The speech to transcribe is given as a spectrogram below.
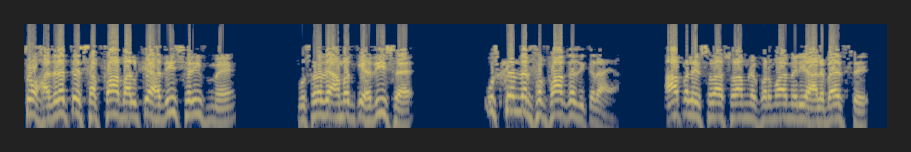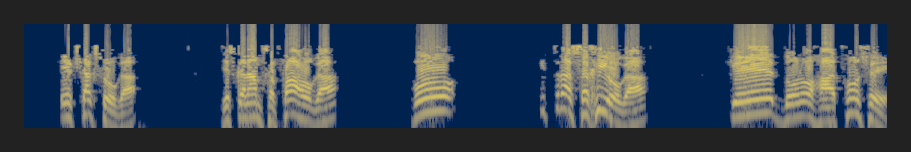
تو حضرت صفا بلکہ حدیث شریف میں مسرد احمد کی حدیث ہے، اس کے اندر صفا کا ذکر آیا۔ آپ علیہ السلام السلام نے فرمایا، میری عالبید سے ایک شخص ہوگا، جس کا نام صفا ہوگا، وہ اتنا سخی ہوگا کہ دونوں ہاتھوں سے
